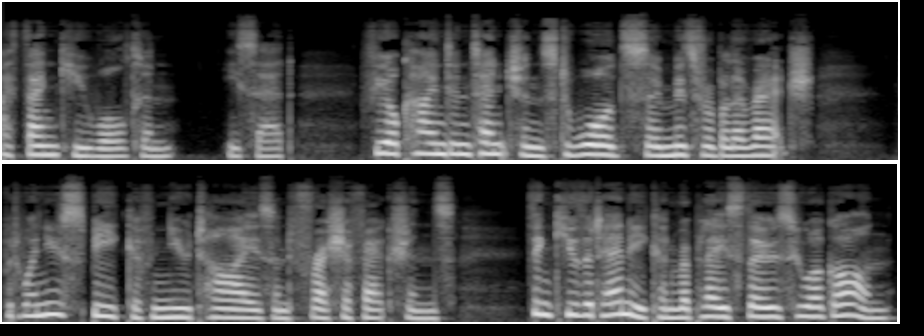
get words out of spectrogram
I thank you, Walton, he said, for your kind intentions towards so miserable a wretch; but when you speak of new ties and fresh affections, think you that any can replace those who are gone?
